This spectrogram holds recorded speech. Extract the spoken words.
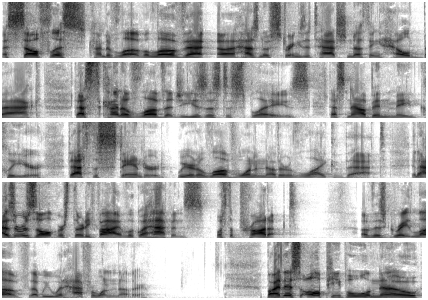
A selfless kind of love, a love that uh, has no strings attached, nothing held back. That's the kind of love that Jesus displays. That's now been made clear. That's the standard. We are to love one another like that. And as a result, verse 35, look what happens. What's the product? of this great love that we would have for one another. By this, all people will know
